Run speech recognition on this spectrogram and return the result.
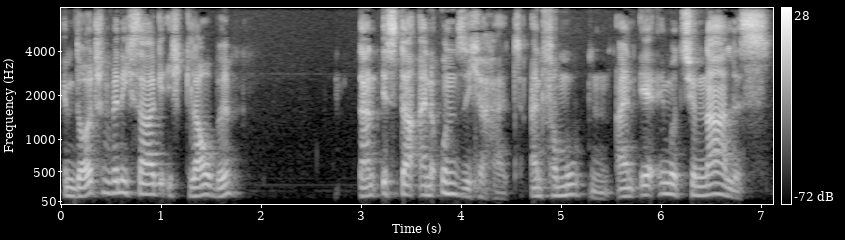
Im Deutschen, wenn ich sage, ich glaube, dann ist da eine Unsicherheit, ein Vermuten, ein eher emotionales,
